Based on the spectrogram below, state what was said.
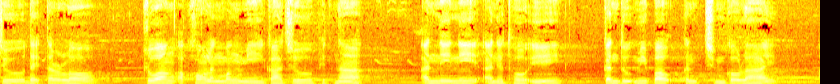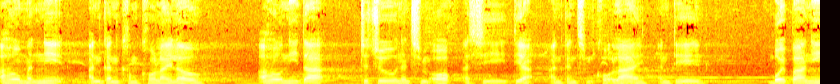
chu dai tar lo tluang akhong lang mang mi ka chu phitna an ni ni an tho i kan du mi pau kan chim ko lai a ho man ni an kan kham kho lai lo a ho ni da chu chu nan chim ok a si tia an kan chim kho lai an ti boy pa ni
